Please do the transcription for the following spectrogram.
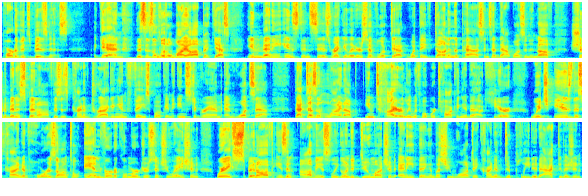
part of its business. Again, this is a little myopic. Yes, in many instances, regulators have looked at what they've done in the past and said that wasn't enough, should have been a spinoff. This is kind of dragging in Facebook and Instagram and WhatsApp. That doesn't line up entirely with what we're talking about here, which is this kind of horizontal and vertical merger situation where a spinoff isn't obviously going to do much of anything unless you want a kind of depleted Activision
